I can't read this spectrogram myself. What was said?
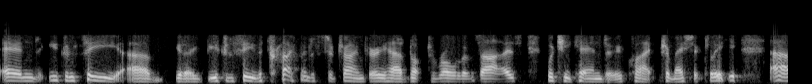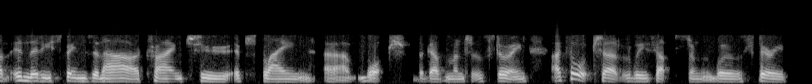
and you can see, uh, you know, you can see the prime minister trying very hard not to roll his eyes, which he can do quite dramatically, um, in that he spends an hour trying to explain um, what the government is doing. I thought uh, Louise Upston was very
